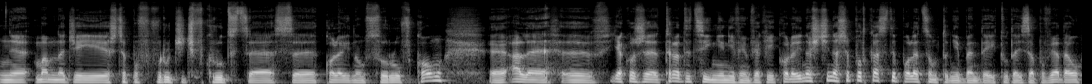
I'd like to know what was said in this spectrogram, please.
E, mam nadzieję jeszcze powrócić wkrótce z kolejną surówką, e, ale e, jako, że tradycyjnie nie wiem w jakiej kolejności nasze podcasty polecą, to nie będę jej tutaj zapowiadał.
